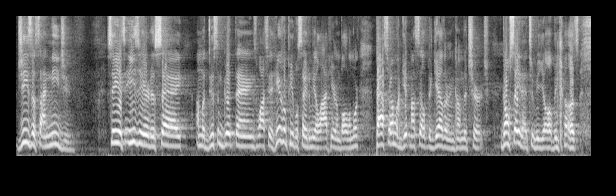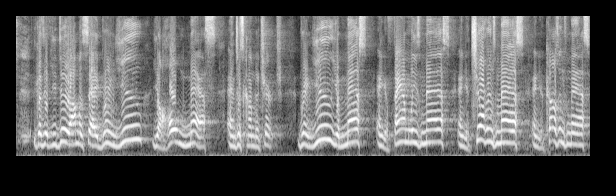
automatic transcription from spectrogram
Jesus, I need you. See, it's easier to say, I'm to do some good things. Watch it. Here's what people say to me a lot here in Baltimore Pastor, I'm to get myself together and come to church. Don't say that to me, y'all, because, because if you do, I'm going to say, bring you, your whole mess, and just come to church. Bring you, your mess, and your family's mess, and your children's mess, and your cousin's mess.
